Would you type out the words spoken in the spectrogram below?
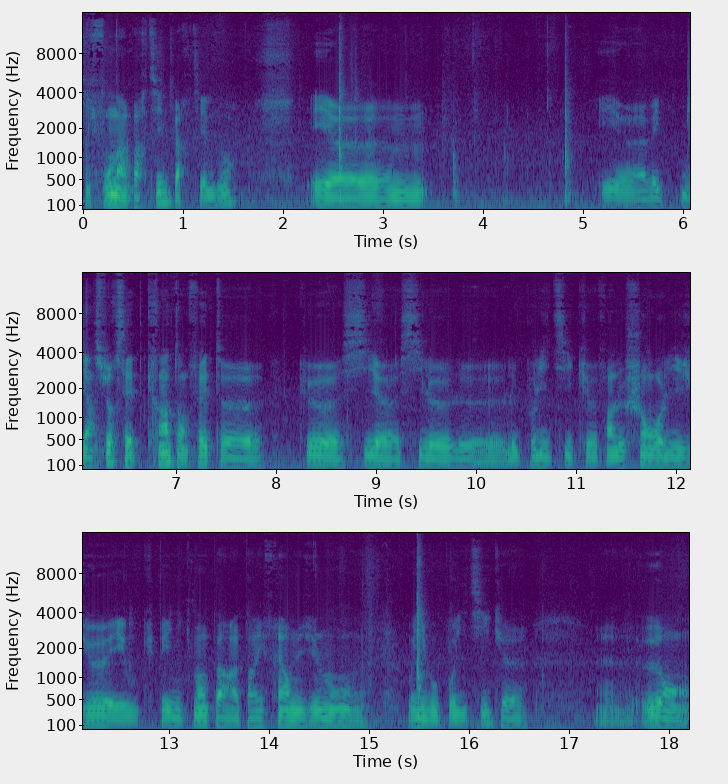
qui fonde un parti, le parti El Nour. Et, et euh, avec bien sûr cette crainte en fait euh, que euh, si, si le, le, politique, enfin le champ religieux est occupé uniquement par, par les frères musulmans au niveau politique, eux en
